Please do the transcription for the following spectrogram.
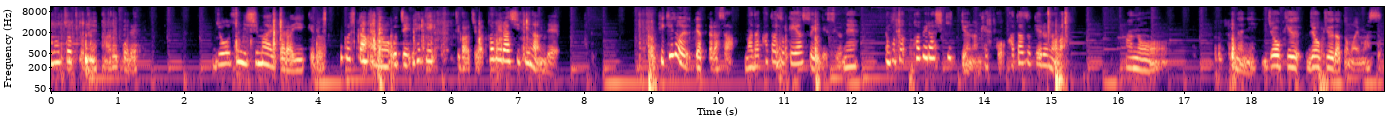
もうちょっとね、あれこれ。上手にしまえたらいいけど、した、あの、うち、引き、違う違う、扉式なんで、引き戸やったらさ、まだ片付けやすいですよね。でも、扉式っていうのは結構片付けるのが、あの、何？上級、上級だと思います。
